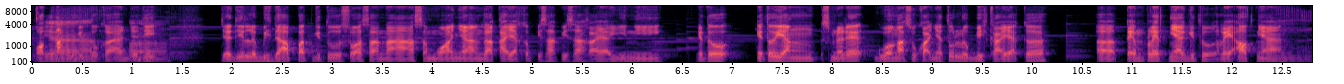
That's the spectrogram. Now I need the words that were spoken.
kotak Ya, gitu kan. Jadi Heeh. jadi lebih dapat gitu suasana semuanya, nggak kayak kepisah-pisah kayak gini. Itu itu yang sebenarnya gua nggak sukanya tuh lebih kayak ke eh, template-nya gitu, layoutnya. Hmm.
